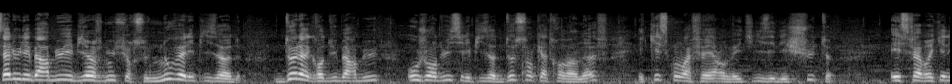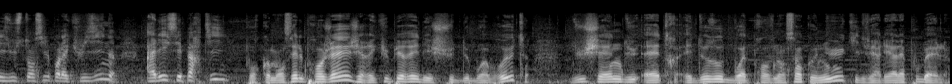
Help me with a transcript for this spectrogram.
Salut les barbus et bienvenue sur ce nouvel épisode de la grotte du barbu. Aujourd'hui c'est l'épisode 289 et qu'est-ce qu'on va faire? On va utiliser des chutes et se fabriquer des ustensiles pour la cuisine. Allez c'est parti Pour commencer le projet, j'ai récupéré des chutes de bois brut, du chêne, du hêtre et deux autres bois de provenance inconnue qui devaient aller à la poubelle.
